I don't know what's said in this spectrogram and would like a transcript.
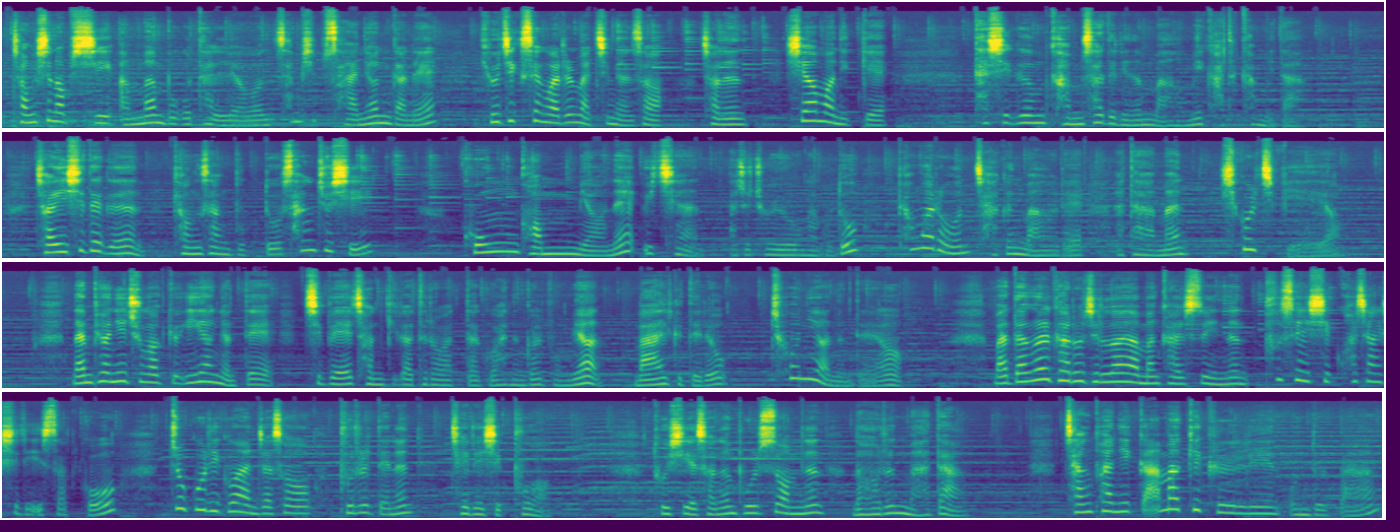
정신없이 앞만 보고 달려온 34년간의 교직 생활을 마치면서 저는 시어머니께 다시금 감사드리는 마음이 가득합니다. 저희 시댁은 경상북도 상주시 공검면에 위치한 아주 조용하고도 평화로운 작은 마을의 아담한 시골집이에요. 남편이 중학교 2학년 때 집에 전기가 들어왔다고 하는 걸 보면 말 그대로 촌이었는데요. 마당을 가로질러야만 갈 수 있는 푸세식 화장실이 있었고 쪼그리고 앉아서 부를 때는 재래식 부엌 도시에서는 볼 수 없는 너른 마당 장판이 까맣게 그을린 온돌방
